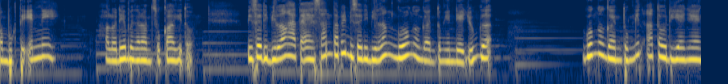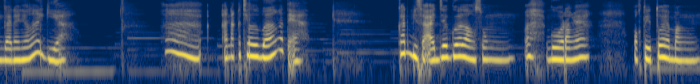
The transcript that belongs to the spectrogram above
ngebuktiin nih kalau dia beneran suka gitu bisa dibilang HTSan tapi bisa dibilang gue ngegantungin dia juga. Gue ngegantungin atau dianya yang gak nanya lagi ya? Hah, anak kecil banget ya. Kan bisa aja gue langsung, ah gue orangnya waktu itu emang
